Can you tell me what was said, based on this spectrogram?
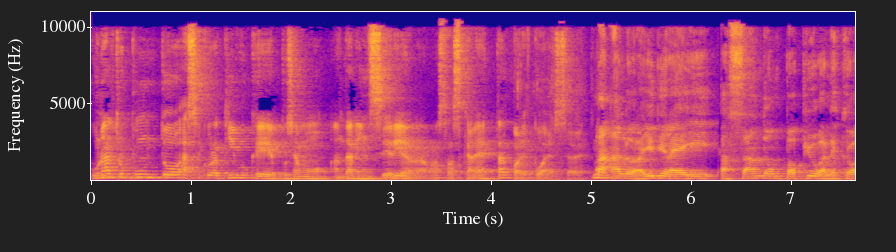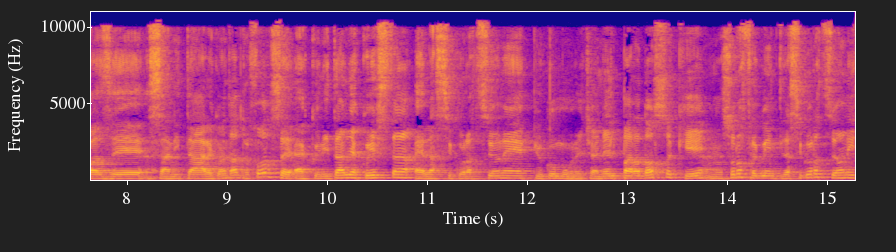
Un altro punto assicurativo che possiamo andare a inserire nella nostra scaletta, quale può essere? Ma allora, io direi, passando un po' più alle cose sanitarie e quant'altro, forse, ecco, in Italia questa è l'assicurazione più comune, cioè nel paradosso che non sono frequenti le assicurazioni,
